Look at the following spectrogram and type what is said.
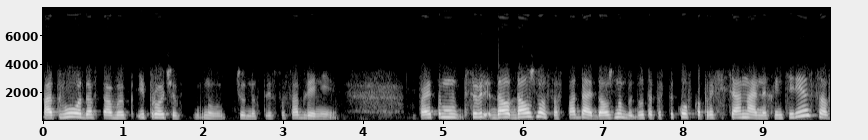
отводов там и, и прочих ну, чудных приспособлений. Поэтому все должно совпадать, должно быть вот эта стыковка профессиональных интересов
